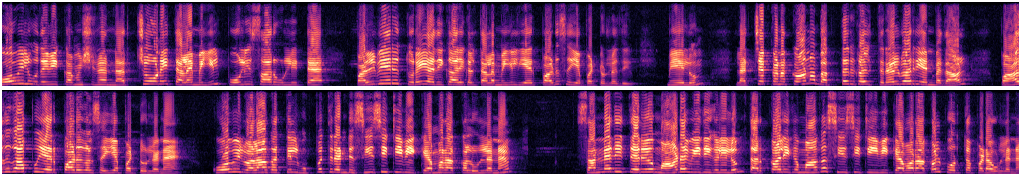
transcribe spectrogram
கோவில் உதவி கமிஷனர் நற்சோனை தலைமையில் போலீசார் உள்ளிட்ட பல்வேறு துறை அதிகாரிகள் தலைமையில் ஏற்பாடு செய்யப்பட்டுள்ளது. மேலும் லட்சக்கணக்கான பக்தர்கள் திரள்வர் என்பதால் பாதுகாப்பு ஏற்பாடுகள் செய்யப்பட்டுள்ளன. கோவில் வளாகத்தில் முப்பத்தி ரெண்டு சிசிடிவி கேமராக்கள் உள்ளன. சன்னதி தெரு மாட வீதிகளிலும் தற்காலிகமாக சிசிடிவி கேமராக்கள் பொருத்தப்பட உள்ளன.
